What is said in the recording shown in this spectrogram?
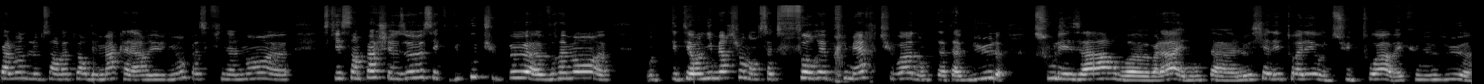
pas loin de l'Observatoire des Macs à La Réunion, parce que finalement, ce qui est sympa chez eux, c'est que du coup, tu peux vraiment tu étais en immersion dans cette forêt primaire, tu vois, donc tu as ta bulle sous les arbres, euh, voilà, et donc tu as le ciel étoilé au-dessus de toi avec une vue euh,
